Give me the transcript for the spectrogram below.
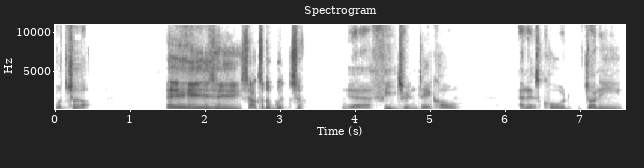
Butcher. Hey, shout to the butcher. Yeah, featuring J. Cole. And it's called Johnny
